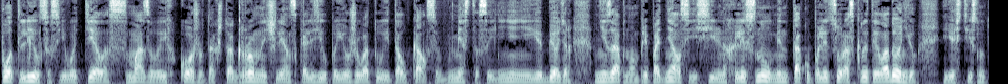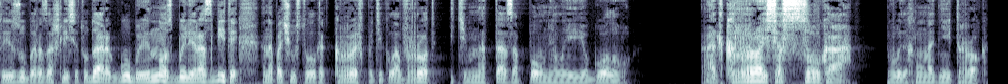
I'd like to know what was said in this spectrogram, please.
Пот лился с его тела, смазывая их кожу, так что огромный член скользил по ее животу и толкался в место соединения ее бедер. Внезапно он приподнялся и сильно хлестнул Ментаку по лицу раскрытой ладонью. Ее стиснутые зубы разошлись от удара, губы и нос были разбиты. Она почувствовала, как кровь потекла в рот, и темнота заполнила ее голову. «Откройся, сука!» — выдохнул над ней Трок.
